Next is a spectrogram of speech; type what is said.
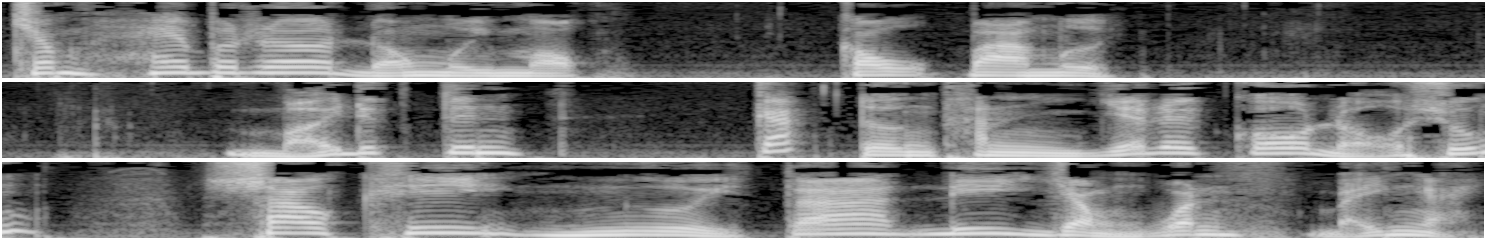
Trong Hebrew đoạn 11, câu 30. Bởi đức tin, các tường thành Jericho đổ xuống sau khi người ta đi vòng quanh bảy ngày.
